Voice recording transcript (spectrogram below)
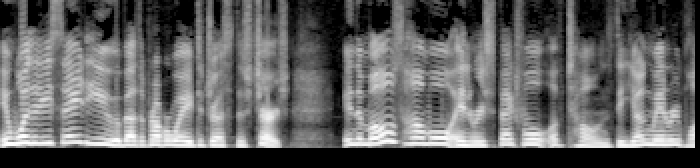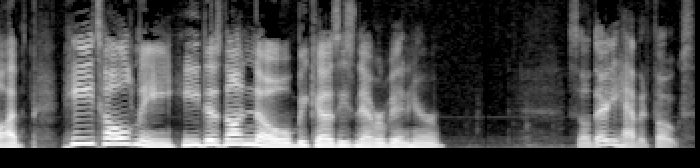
And what did he say to you about the proper way to dress at this church? In the most humble and respectful of tones, the young man replied, He told me he does not know because he's never been here. So there you have it, folks.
